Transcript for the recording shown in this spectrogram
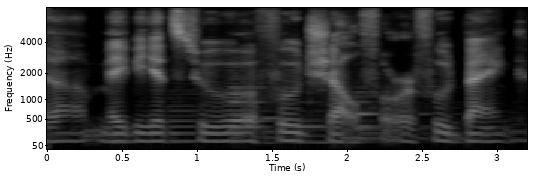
Uh, maybe it's to a food shelf or a food bank,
